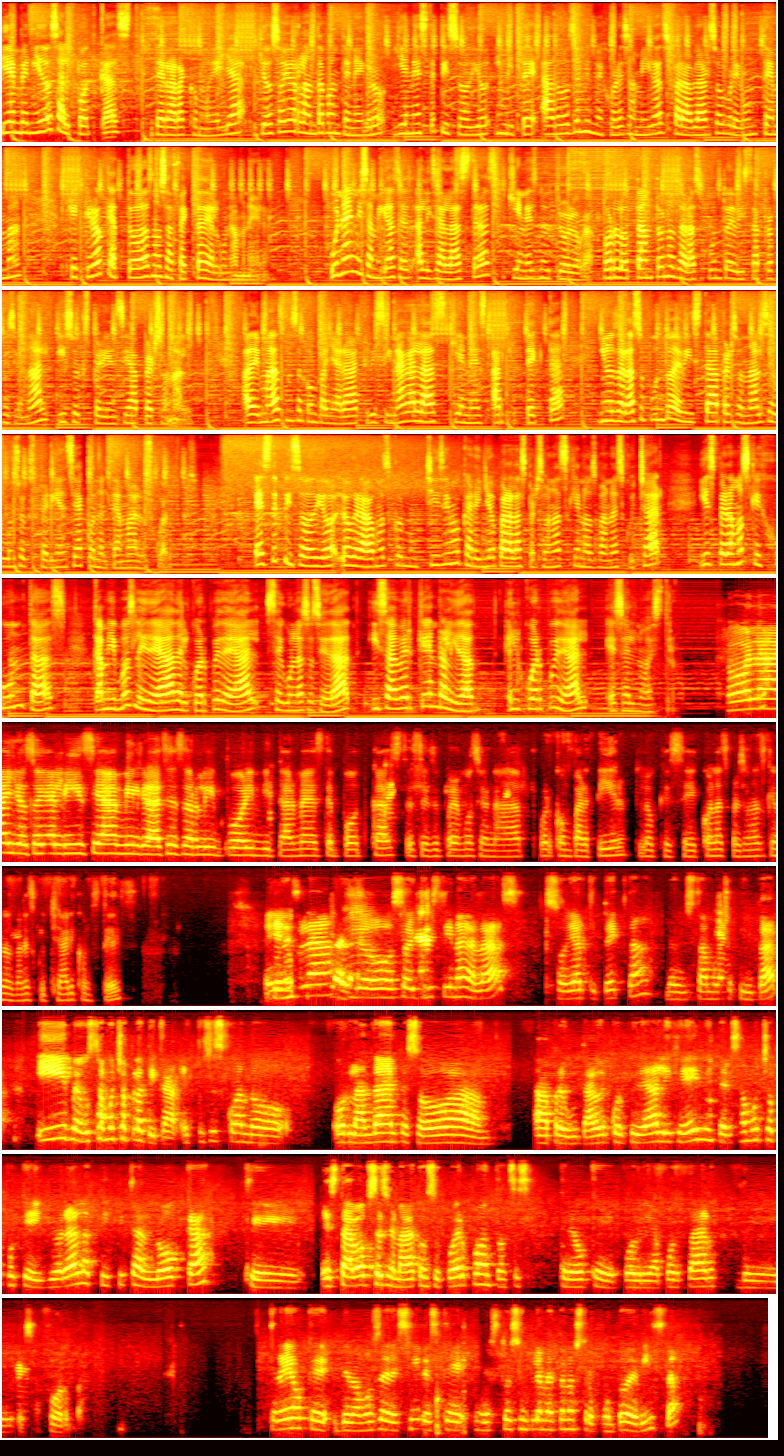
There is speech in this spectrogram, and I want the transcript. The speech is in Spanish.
Bienvenidos al podcast de Rara como ella. Yo soy Orlando Montenegro y en este episodio invité a dos de mis mejores amigas para hablar sobre un tema que creo que a todas nos afecta de alguna manera. Una de mis amigas es Alicia Lastras, quien es nutrióloga, por lo tanto nos dará su punto de vista profesional y su experiencia personal. Además nos acompañará Cristina Galás, quien es arquitecta y nos dará su punto de vista personal según su experiencia con el tema de los cuerpos. Este episodio lo grabamos con muchísimo cariño para las personas que nos van a escuchar y esperamos que juntas cambiemos la idea del cuerpo ideal según la sociedad y saber que en realidad el cuerpo ideal es el nuestro. Hola, yo soy Alicia. Mil gracias, Orly, por invitarme a este podcast. Estoy súper emocionada por compartir lo que sé con las personas que nos van a escuchar y con ustedes. Eh, hola, yo soy Cristina Galás soy arquitecta, me gusta mucho pintar y me gusta mucho platicar. Entonces cuando Orlando empezó a, preguntar del cuerpo ideal, dije, me interesa mucho porque yo era la típica loca que estaba obsesionada con su cuerpo, entonces creo que podría aportar de esa forma. Creo que debemos de decir es que esto es simplemente nuestro punto de vista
